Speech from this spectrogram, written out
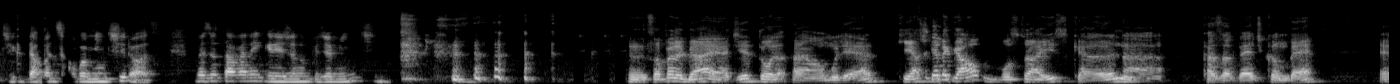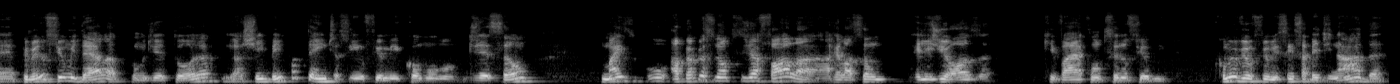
tinha que dar uma desculpa mentirosa. Mas eu estava na igreja, não podia mentir. Só para lembrar, é a diretora, tá? É uma mulher que acho que é legal mostrar isso, que é a Ana Casavete Cambé. É, primeiro filme dela como diretora, eu achei bem potente, assim, o filme como direção, mas o, a própria sinopse já fala a relação religiosa que vai acontecer no filme. Como eu vi o filme sem saber de nada,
